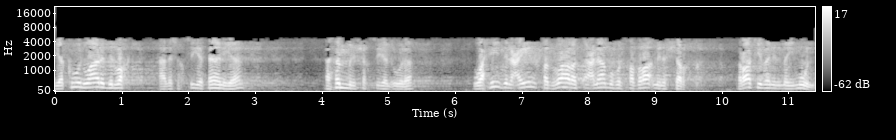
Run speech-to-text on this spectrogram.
يكون وارد الوقت. هذا شخصية ثانية أهم من الشخصية الأولى. وحيد العين قد ظهرت أعلامه الخضراء من الشرق راكبا الميمون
